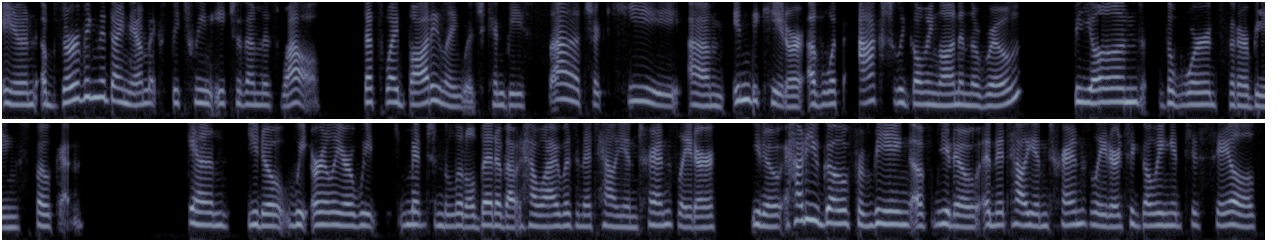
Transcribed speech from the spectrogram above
and observing the dynamics between each of them as well. That's why body language can be such a key um, indicator of what's actually going on in the room beyond the words that are being spoken. And, you know, we earlier we mentioned a little bit about how I was an Italian translator. You know, how do you go from being a, you know, an Italian translator to going into sales?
